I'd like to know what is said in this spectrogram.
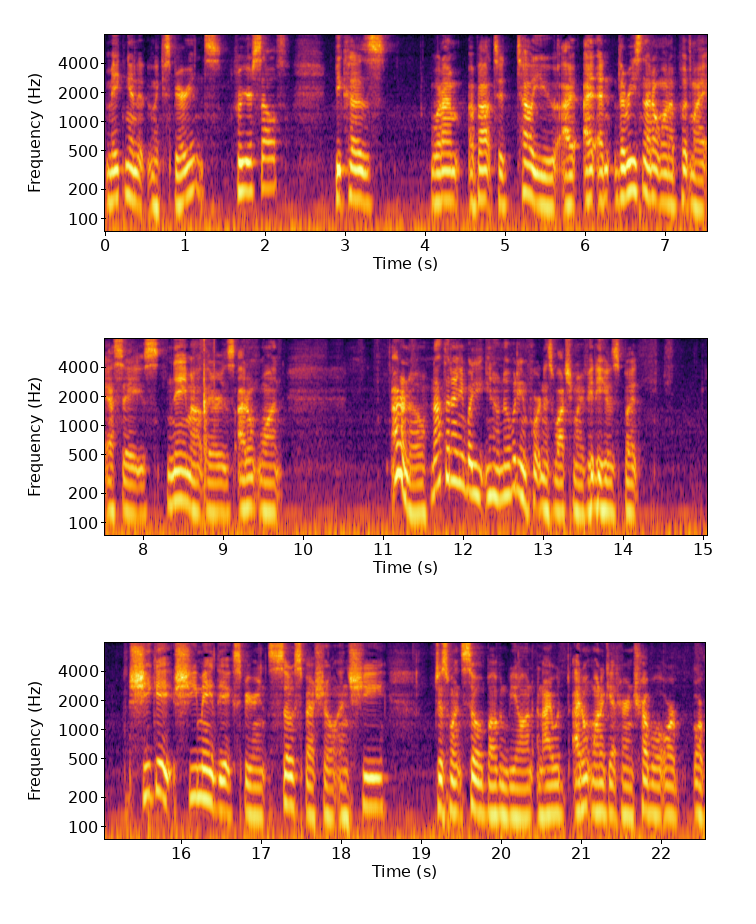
making it an experience for yourself because what I'm about to tell you, I, I and the reason I don't want to put my SA's name out there is I don't want I don't know, not that anybody, you know, nobody important is watching my videos, but she gave she made the experience so special and she just went so above and beyond and I would I don't want to get her in trouble or or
